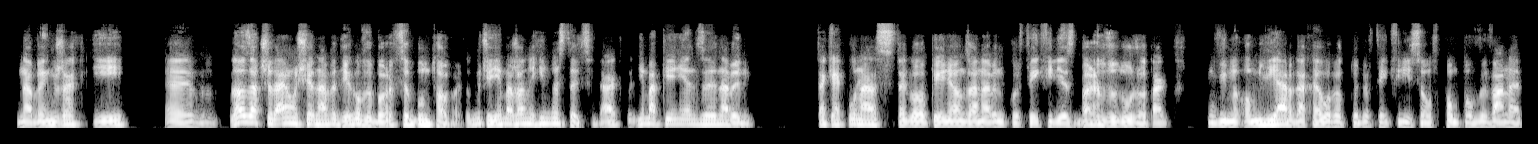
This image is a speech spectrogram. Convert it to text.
na Węgrzech i no, zaczynają się nawet jego wyborcy buntować. To wiecie, nie ma żadnych inwestycji, tak? Nie ma pieniędzy na rynku tak jak u nas tego pieniądza na rynku w tej chwili jest bardzo dużo, tak? Mówimy o miliardach euro, które w tej chwili są wpompowywane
